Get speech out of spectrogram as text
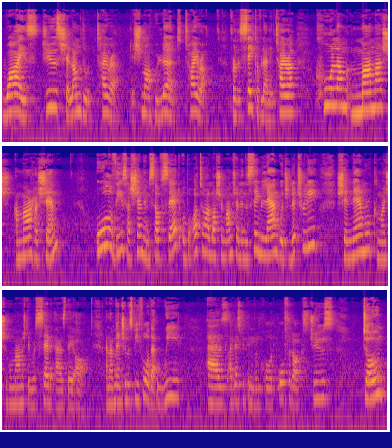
wise Jews, shelamdu Torah, lishma, who learned Torah for the sake of learning Torah, kulam mamash amar Hashem, all of these Hashem Himself said, and in the same language, literally, they were said as they are. And I've mentioned this before that we, as I guess we can even call it Orthodox Jews, don't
